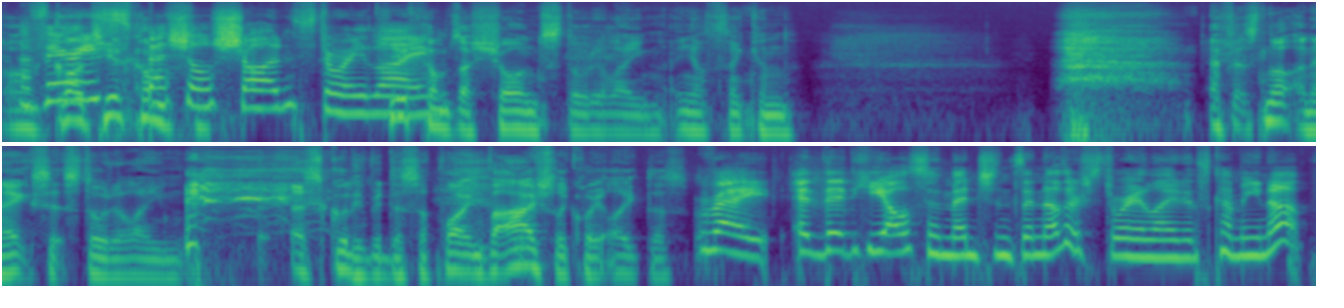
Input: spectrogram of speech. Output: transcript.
Oh, a very God, here special comes Sean here storyline. comes a Sean storyline, and you're thinking, if it's not an exit storyline, it's going to be disappointing. But I actually quite like this. right. And then he also mentions another storyline that's coming up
